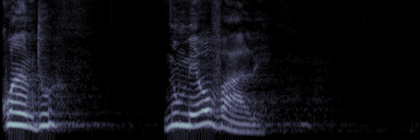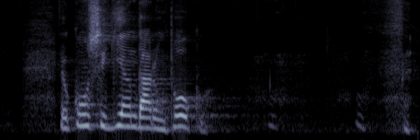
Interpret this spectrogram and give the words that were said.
Quando, no meu vale, eu consegui andar um pouco,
